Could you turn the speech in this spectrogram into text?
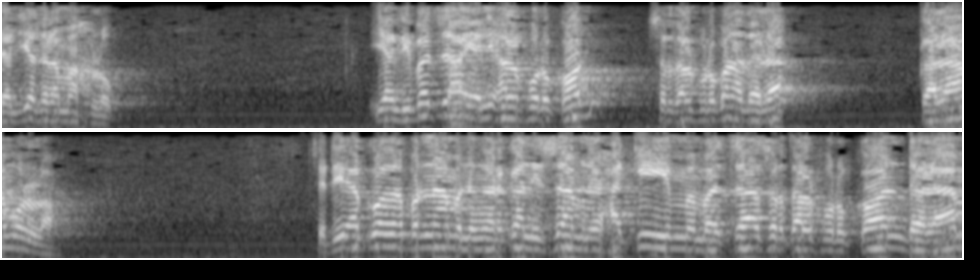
dan dia adalah makhluk. Yang dibaca yakni Al-Furqan, surat Al-Furqan adalah kalamullah. Jadi aku pernah mendengarkan Isam bin Hakim membaca surat Al-Furqan dalam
